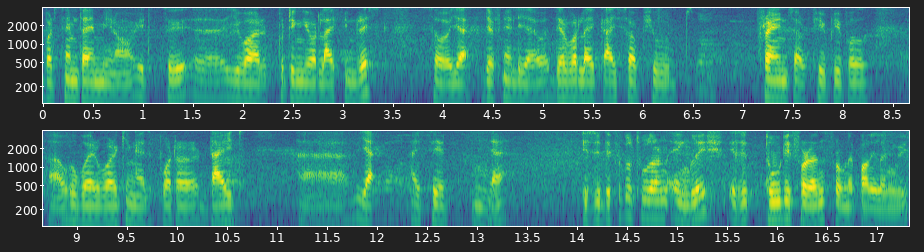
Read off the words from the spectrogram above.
but same time you know it's uh, you are putting your life in risk. So yeah definitely uh, there were like i saw a few friends or few people uh, who were working as a porter died. Uh, yeah i see it. Mm. yeah Is it difficult to learn English? Is it too different from Nepali language?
